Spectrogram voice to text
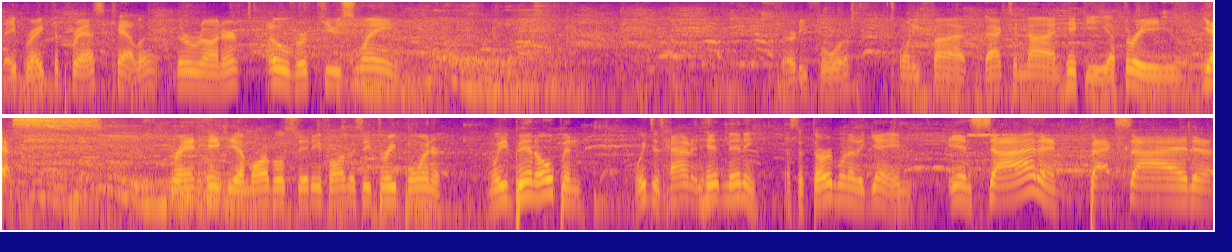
They break the press. Keller, the runner, over Q Swain. 34 25. Back to nine. Hickey, a three. Yes! Grant Hickey, a Marble City Pharmacy three pointer. We've been open, we just haven't hit many. That's the third one of the game. Inside and backside uh,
